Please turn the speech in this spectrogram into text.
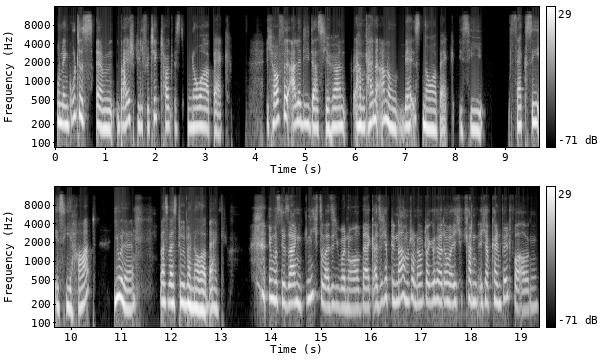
Und ein gutes ähm, Beispiel für TikTok ist Noah Beck. Ich hoffe, alle, die das hier hören, haben keine Ahnung, wer ist Noah Beck? Ist he sexy? Ist he hot? Jule, was weißt du über Noah Beck? Ich muss dir sagen, nicht so weiß ich über Noah Beck. Also ich habe den Namen schon öfter gehört, aber ich kann, ich habe kein Bild vor Augen.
